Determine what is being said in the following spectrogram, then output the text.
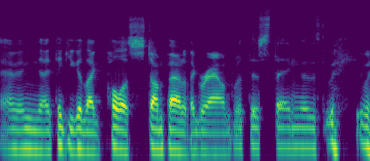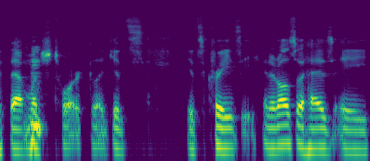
I mean, I think you could like pull a stump out of the ground with this thing with that hmm. much torque. Like it's it's crazy, and it also has a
